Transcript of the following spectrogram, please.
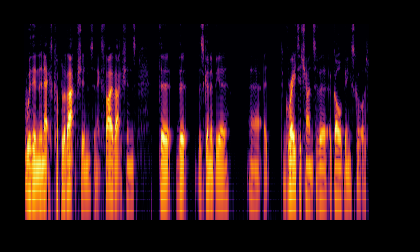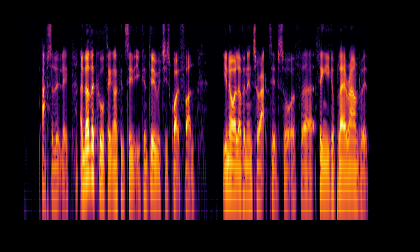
within the next couple of actions, the next five actions, the the there's going to be a, uh, a greater chance of a, a goal being scored. Absolutely. Another cool thing I can see that you can do, which is quite fun, you know I love an interactive sort of uh, thing you can play around with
